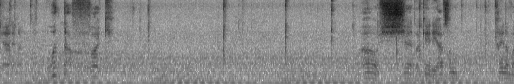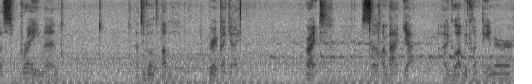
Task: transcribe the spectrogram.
Yeah, they're not... What the fuck? Oh shit, okay, they have some kind of a spray, man. I to go up. Be right back, guys. Alright, so I'm back, yeah. I go up the container.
